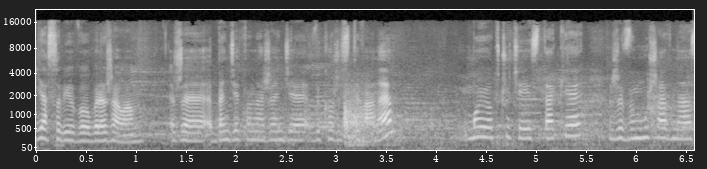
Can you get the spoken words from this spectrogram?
ja sobie wyobrażałam, że będzie to narzędzie wykorzystywane. Moje odczucie jest takie, że wymusza w nas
